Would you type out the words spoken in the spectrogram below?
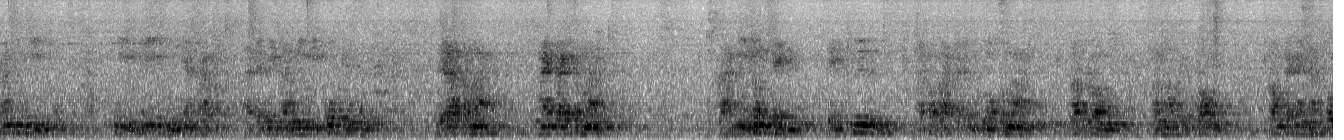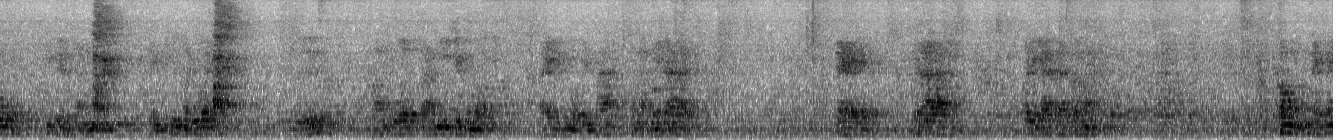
ท่านผู้หญิงผู้หญิงที่อยู่เนี่ยครับ อาจจะมีสามีติดคุกอยู่เวลาสมัครงานใบสมัครสามีต้องเซ็นเซ็นชื่อแล้วก็บัตรประจำตัวเข้ามารับรองทำงานถูกต้อง ต้องไปให้นักโทษที่เป็นสามีเซ็นชื่อมาด้วย หรือบางคนสามีไปบวชไปบวชเป็นพระสมัครไม่ได้ แต่เวลาภรรยาจะสมัครต้องไปให้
